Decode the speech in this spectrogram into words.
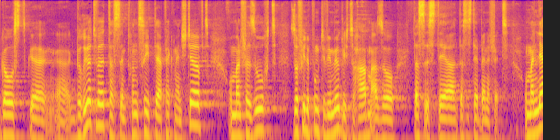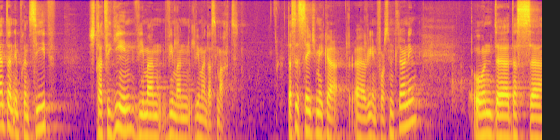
Ghost berührt wird, dass im Prinzip der Pac-Man stirbt und man versucht, so viele Punkte wie möglich zu haben. Also das ist der, das ist der Benefit. Und man lernt dann im Prinzip Strategien, wie man, wie man, wie man das macht. Das ist SageMaker äh, Reinforcement Learning und äh, das äh,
